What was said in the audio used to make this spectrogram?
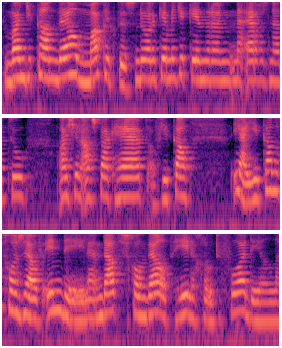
Want je kan wel makkelijk tussendoor een keer met je kinderen naar ergens naartoe. Als je een afspraak hebt. Of je kan, ja, je kan het gewoon zelf indelen. En dat is gewoon wel het hele grote voordeel.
